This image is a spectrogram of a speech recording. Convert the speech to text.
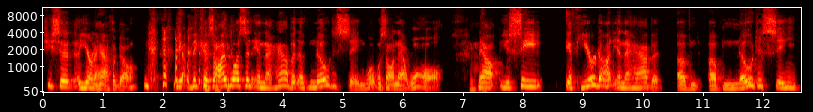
She said a year and a half ago. yeah, because I wasn't in the habit of noticing what was on that wall. Mm-hmm. Now you see, if you're not in the habit of of noticing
